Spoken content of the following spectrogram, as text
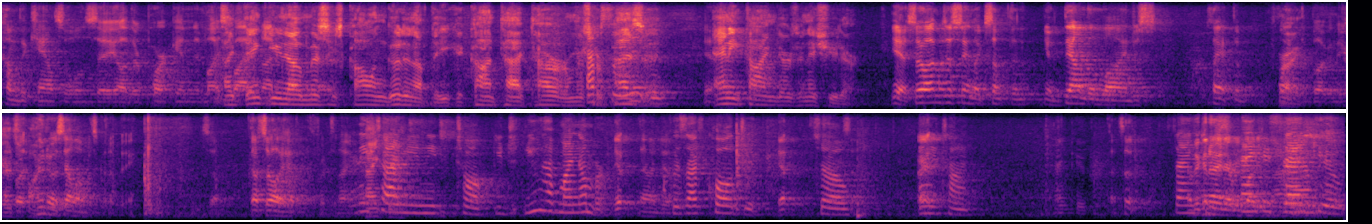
come to council and say, oh, they're parking in my spot. I think you know o'clock at night. Mrs. Cullen good enough that you could contact her or Mr. Absolutely. Pezzett Yeah. anytime there's an issue there. Yeah, so I'm just saying like something, you know, down the line, just plant the, plant the Right, bug in the ear. that's But who fine. knows how long it's going to be. So that's all I have for tonight. you. Anytime you need to talk, you, j- you have my number, Yep, now I do. because I've called you, Yep, so, So, right. anytime. Thank you. that's it. Thank Have a you. good night, everybody. Thank you.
